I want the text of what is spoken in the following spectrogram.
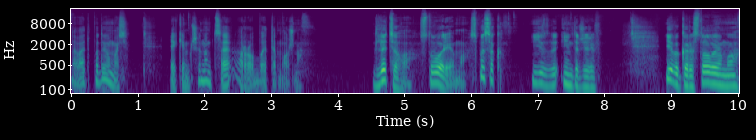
Давайте подивимось, яким чином це робити можна. Для цього створюємо список із інтеджерів і використовуємо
